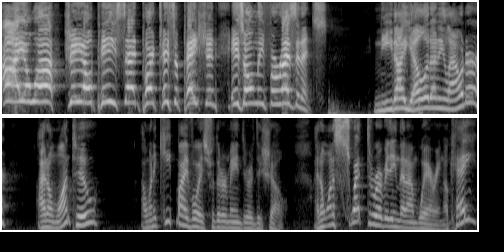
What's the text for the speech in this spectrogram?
Iowa GOP said participation is only for residents. Need I yell it any louder? I don't want to. I want to keep my voice for the remainder of the show. I don't want to sweat through everything that I'm wearing, okay?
